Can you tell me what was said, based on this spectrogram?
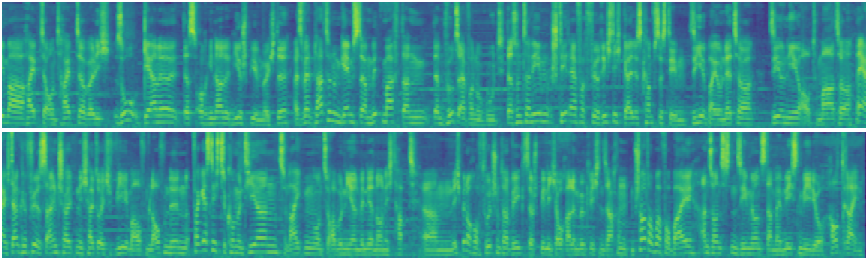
immer hypter und hypter, weil ich so gerne das originale Nier spielen möchte. Also wenn Platinum Games da mitmacht, dann, dann wird es einfach nur gut. Das Unternehmen steht einfach für richtig geiles Kampfsystem. Siehe Bayonetta, siehe Nier Automata. Naja, ich danke fürs Einschalten. Ich halte euch wie immer auf dem Laufenden. Vergesst nicht zu kommentieren, zu liken und zu abonnieren, wenn ihr noch nicht habt. Ähm, ich bin auch auf Twitch unterwegs, da spiele ich auch alle möglichen Sachen. Schaut auch mal vorbei. Ansonsten sehen wir uns dann beim nächsten Video. Haut rein.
